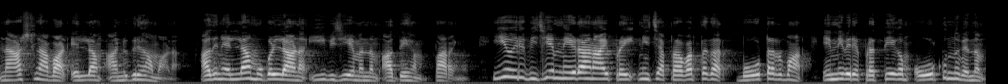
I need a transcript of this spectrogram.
നാഷണൽ അവാർഡ് എല്ലാം അനുഗ്രഹമാണ്. അതിനെല്ലാം മുകളിലാണ് ഈ വിജയമെന്നും അദ്ദേഹം പറഞ്ഞു. ഈ ഒരു വിജയം നേടാനായി പ്രയത്നിച്ച പ്രവർത്തകർ വോട്ടർമാർ എന്നിവരെ പ്രത്യേകം ഓർക്കുന്നുവെന്നും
